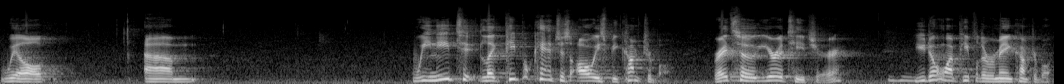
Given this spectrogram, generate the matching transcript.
will. Um, we need to, like, people can't just always be comfortable, right? So you're a teacher, mm-hmm. You don't want people to remain comfortable.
